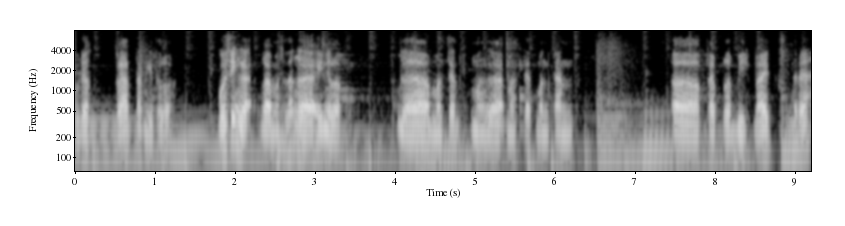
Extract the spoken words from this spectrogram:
udah kelihatan gitu loh. Gue sih nggak nggak maksudnya nggak ini loh, nggak menstat nggak menstatementkan eh vape lebih baik sebenarnya.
